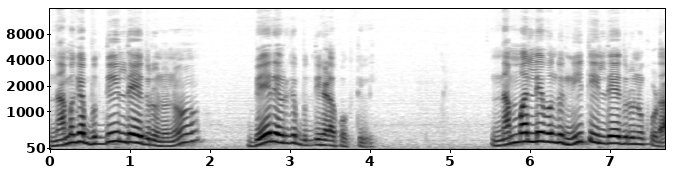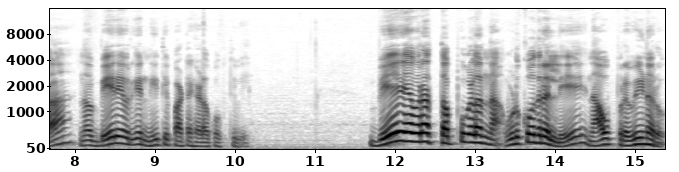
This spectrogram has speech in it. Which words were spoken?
ನಮಗೆ ಬುದ್ಧಿ ಇಲ್ಲದೆ ಇದ್ರೂ ಬೇರೆಯವ್ರಿಗೆ ಬುದ್ಧಿ ಹೇಳಕ್ಕೆ ಹೋಗ್ತೀವಿ. ನಮ್ಮಲ್ಲಿ ಒಂದು ನೀತಿ ಇಲ್ಲದೇ ಇದ್ರೂ ಕೂಡ ನಾವು ಬೇರೆಯವ್ರಿಗೆ ನೀತಿ ಪಾಠ ಹೇಳಕ್ಕೆ ಹೋಗ್ತೀವಿ. ಬೇರೆಯವರ ತಪ್ಪುಗಳನ್ನು ಹುಡ್ಕೋದ್ರಲ್ಲಿ ನಾವು ಪ್ರವೀಣರು.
